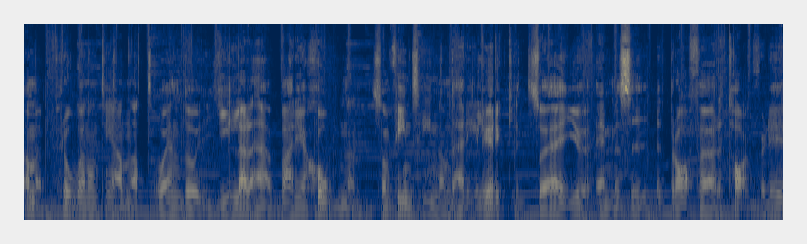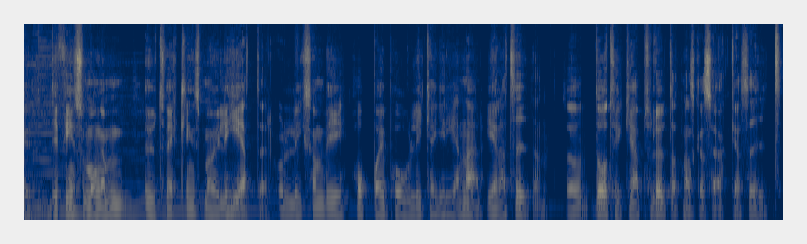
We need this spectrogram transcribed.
ja, men, prova någonting annat och ändå gillar den här variationen som finns inom det här elyrket så är ju MSI ett bra företag för det, det finns så många utvecklingsmöjligheter och liksom vi hoppar ju på olika grenar hela tiden. Så då tycker jag absolut att man ska söka sig hit.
